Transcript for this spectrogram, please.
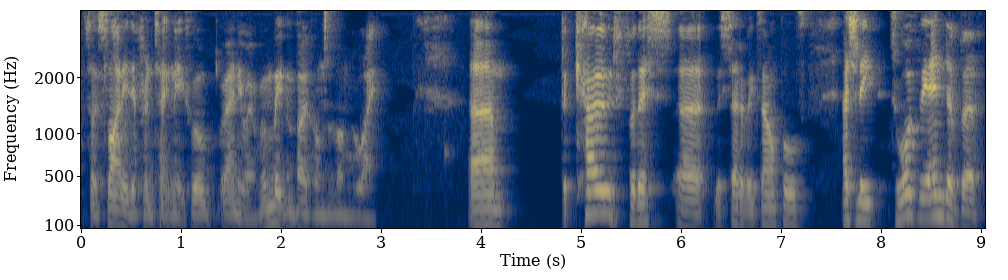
So slightly different techniques. We'll anyway, we'll meet them both on along the way. Um, the code for this uh, this set of examples, actually, towards the end of the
